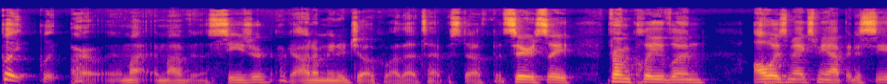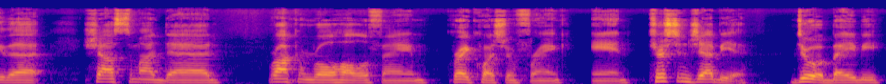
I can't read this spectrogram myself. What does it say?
Click Click. All right, am I am I having a seizure? Okay, I don't mean to joke about that type of stuff, but seriously, from Cleveland, always makes me happy to see that. Shouts to my dad. Rock and Roll Hall of Fame. Great question, Frank. And Tristan Gebbia, Do it, baby.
